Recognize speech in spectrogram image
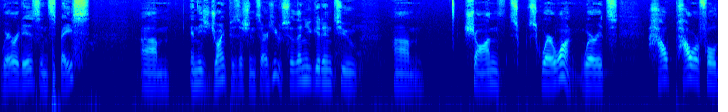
where it is in space, um, and these joint positions are huge. So then you get into um, Sean Square One, where it's how powerful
